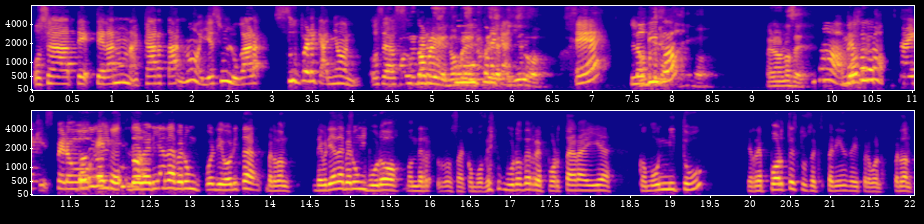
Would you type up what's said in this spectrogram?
O sea, te, dan una carta, ¿no? Y es un lugar súper cañón, o sea, súper, nombre, nombre, nombre y apellido. ¿Eh? ¿Lo digo? Bueno, no sé. No, mejor digo- no, está X, pero Yo digo el que punto- debería de haber un, digo, ahorita, perdón, debería de haber un buró, donde, o sea, como de buró de reportar ahí, eh, como un Me Too, que reportes tus experiencias ahí, pero bueno, perdón,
